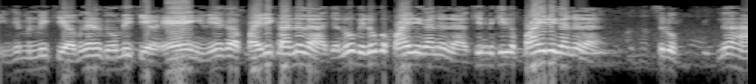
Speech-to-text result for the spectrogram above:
ิ่งที่มันไม่เกี่ยวมันก็ทั้งตัวไม่เกี่ยวเองอย่างนี้ก็ไปด้วยกันนั่นแหละ จะรู้ไม่รู้ก็ไปด้วยกันนั่นแหละ คิดไม่คิดก็ไปด้วยกันนั่นแหละ สรุปเนื้อหา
